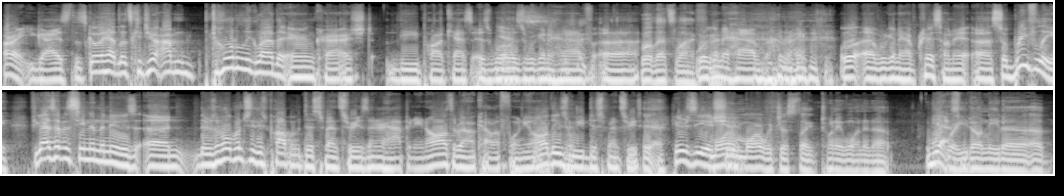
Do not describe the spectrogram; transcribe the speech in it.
All right, you guys, let's go ahead. Let's continue. I'm totally glad that Aaron crashed the podcast as well as we're gonna have. Uh, Well, that's life. we're right? gonna have right. Well, uh, we're gonna have Chris on it. Uh, so briefly, if you guys haven't seen in the news, uh, there's a whole bunch of these pop-up dispensaries that are happening all throughout California. All these weed dispensaries. Yeah. Here's the issue. more and more with just like 21 and up. Yes. Where you don't need a,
